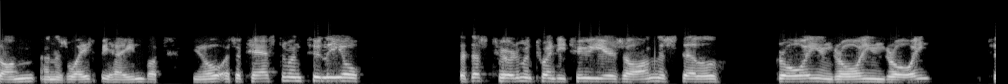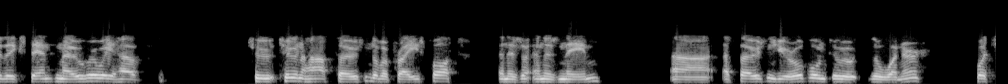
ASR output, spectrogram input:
son and his wife behind. But you know, it's a testament to Leo that this tournament, 22 years on, is still growing and growing and growing to the extent now where we have two two and a half thousand of a prize pot in his in his name, uh, a thousand euro going to the winner, which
